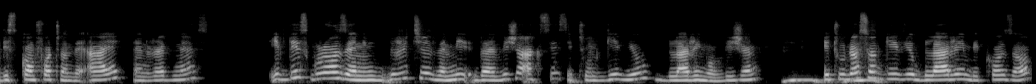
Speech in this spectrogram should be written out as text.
discomfort on the eye and redness. If this grows and reaches the, the visual axis, it will give you blurring of vision. It would also give you blurring because of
